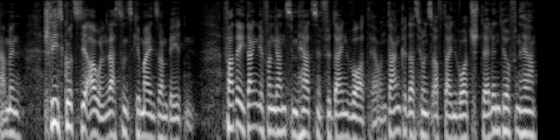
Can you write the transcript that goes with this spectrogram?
Amen. Schließ kurz die Augen, lass uns gemeinsam beten. Vater, ich danke dir von ganzem Herzen für dein Wort, Herr. Und danke, dass wir uns auf dein Wort stellen dürfen, Herr.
